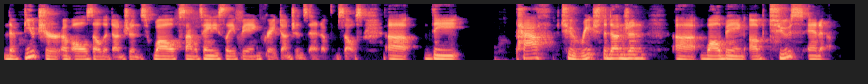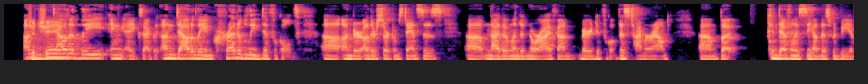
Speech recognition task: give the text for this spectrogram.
the future of all Zelda dungeons, while simultaneously being great dungeons in and of themselves. Uh, the path to reach the dungeon, uh, while being obtuse and. Undoubtedly in, exactly undoubtedly incredibly difficult uh, under other circumstances. Uh, neither Lyndon nor I found very difficult this time around. Um, but can definitely see how this would be a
